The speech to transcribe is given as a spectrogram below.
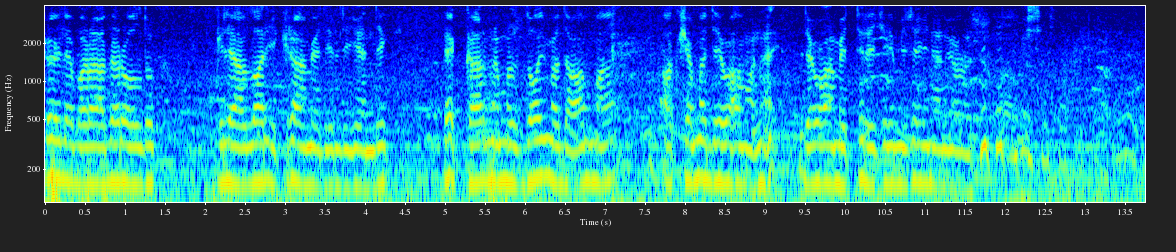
şöyle beraber olduk. Pilavlar ikram edildi, yendik. Pek karnımız doymadı ama akşama devamını devam ettireceğimize inanıyoruz.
